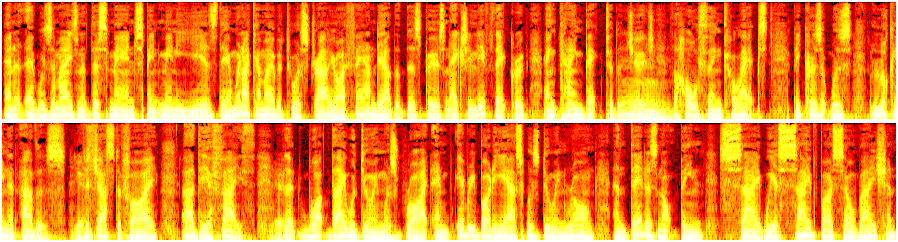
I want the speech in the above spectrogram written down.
And it, it was amazing that this man spent many years there. And when I come over to Australia, I found out that this person actually left that group and came back to the church. The whole thing collapsed because it was looking at others Yes. to justify uh, their faith Yeah. that what they were doing was right and everybody else was doing wrong. And that has not been saved. We are saved by salvation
